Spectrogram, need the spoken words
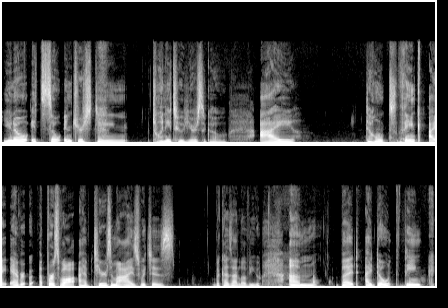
You know, it's so interesting. 22 years ago, I don't think I ever, first of all, I have tears in my eyes, which is because I love you. Um, but I don't think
